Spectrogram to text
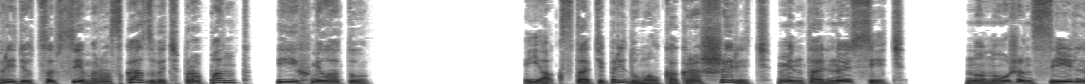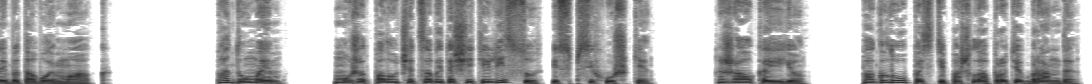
придется всем рассказывать про пант и их милоту». «Я, кстати, придумал, как расширить ментальную сеть, но нужен сильный бытовой маг». «Подумаем», может, получится вытащить Элису из психушки? Жалко ее. По глупости пошла против Бранда.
